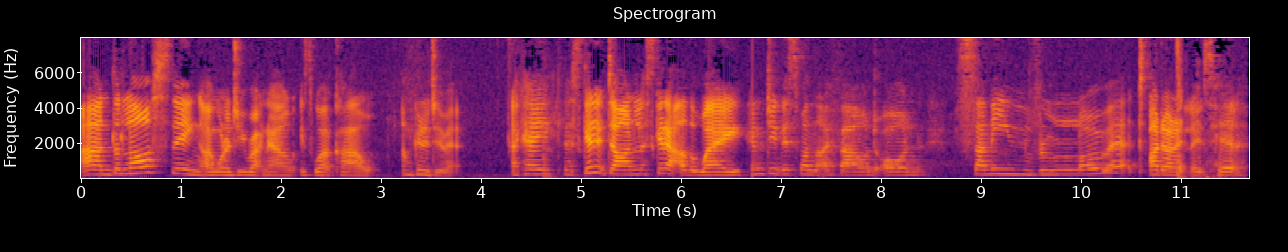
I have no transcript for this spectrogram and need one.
And the last thing I want to do right now is work out. I'm going to do it. Okay, let's get it done. Let's get it out of the way. I'm going to do this one that I found on Sanne Vloet. I don't know, it's here.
